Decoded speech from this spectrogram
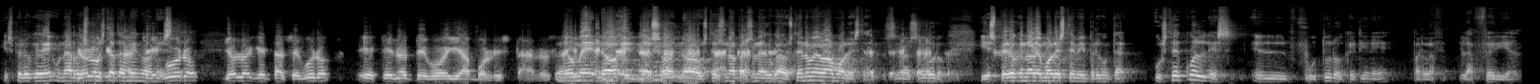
y espero que dé una Yo lo que respuesta también honesta. yo lo que te aseguro es que no te voy a molestar. o sea, No, me, no, no, eso- no, usted es una persona educada, usted no me va a molestar, se lo aseguro. Y espero que no le moleste mi pregunta. ¿Usted cuál es el futuro que tiene para la, la feria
